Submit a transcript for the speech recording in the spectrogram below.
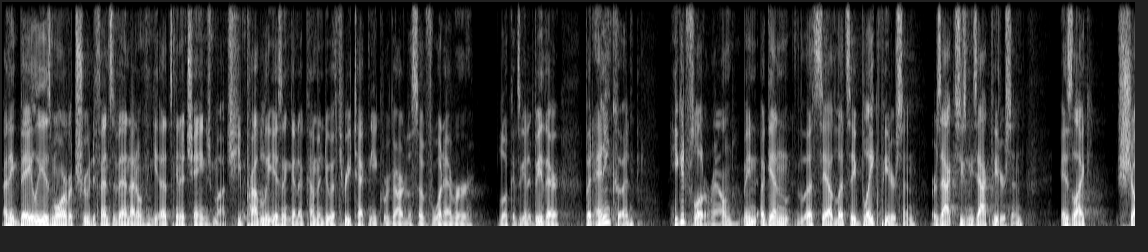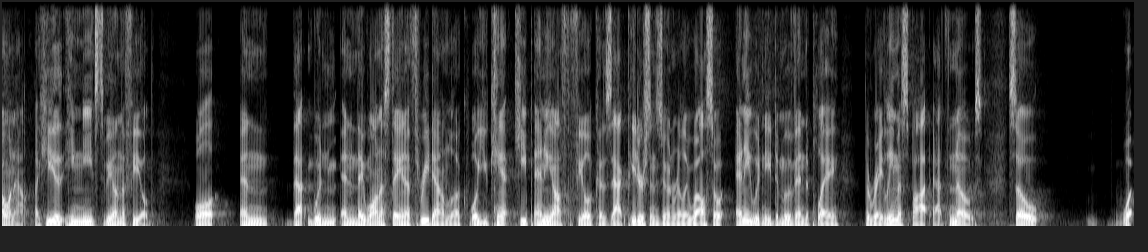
I think Bailey is more of a true defensive end. I don't think that's going to change much. He probably isn't going to come into a three technique regardless of whatever look is going to be there. But Eni could. He could float around. I mean, again, let's say let's say Blake Peterson or Zach, excuse me, Zach Peterson is like showing out. Like he he needs to be on the field. Well, and that would and they want to stay in a three down look. Well, you can't keep Eni off the field because Zach Peterson's doing really well. So Eni would need to move in to play the Ray Lima spot at the nose. So what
